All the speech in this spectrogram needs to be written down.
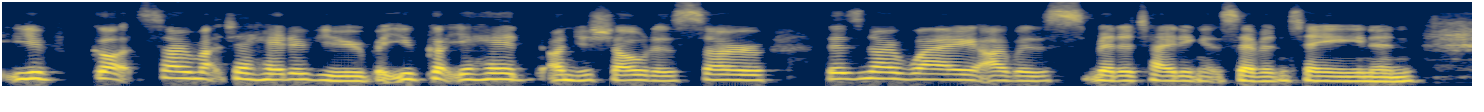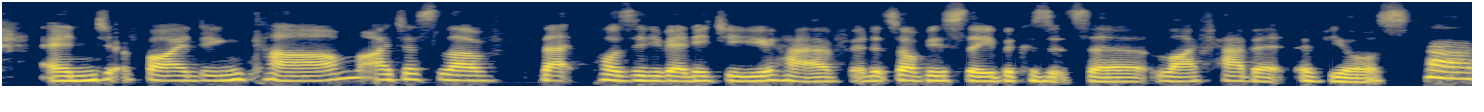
you've got so much ahead of you, but you've got your head on your shoulders. So there's no way I was meditating at 17 and and finding calm. I just love that positive energy you have and it's obviously because it's a life habit of yours. Oh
